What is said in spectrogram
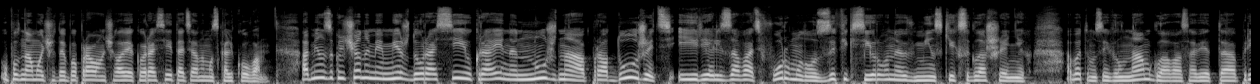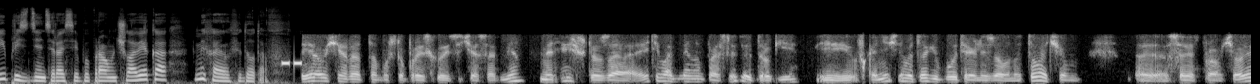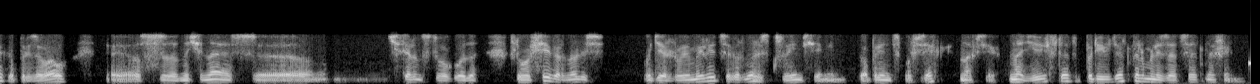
Уполномоченная по правам человека в России Татьяна Москалькова. Обмен заключенными между Россией и Украиной нужно продолжить и реализовать формулу, зафиксированную в Минских соглашениях. Об этом заявил нам глава Совета при президенте России по правам человека Михаил Федотов. Я очень рад тому, что происходит сейчас обмен. Надеюсь, что за этим обменом последуют другие. И в конечном итоге будет реализовано то, о чем э, Совет прав человека призывал, э, начиная с э, 2014 года, чтобы все вернулись удерживаемые лица вернулись к своим семьям по принципу всех на всех. Надеюсь, что это приведет к нормализации отношений.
